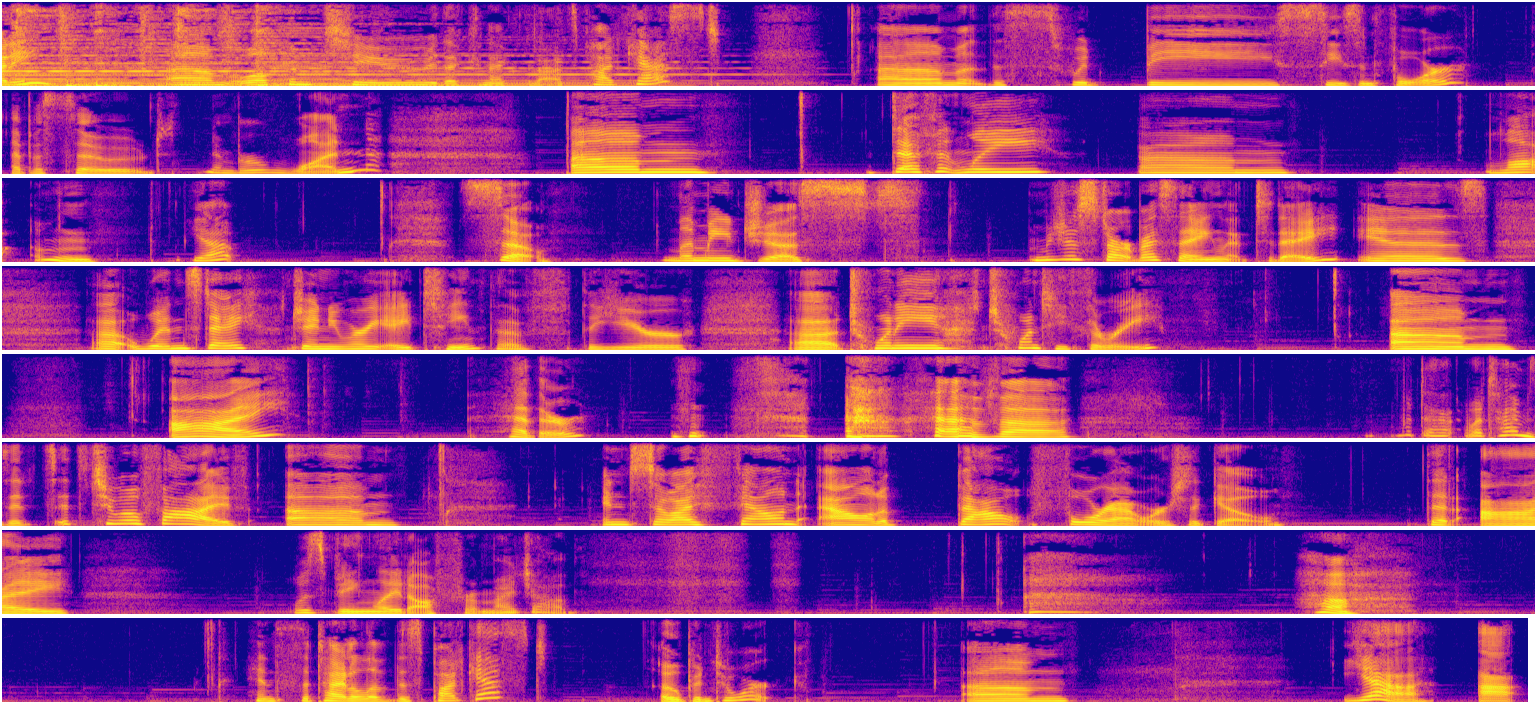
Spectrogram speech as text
everybody. Um, welcome to the Connect the Dots podcast. Um, this would be season four, episode number one. Um, definitely, um, lot. Mm, yep. So, let me just let me just start by saying that today is uh, Wednesday, January 18th of the year uh, 2023. Um, I, Heather, have uh, what what time is it? It's, it's 2:05. Um, and so I found out about four hours ago that I was being laid off from my job. Huh. Hence the title of this podcast, Open to Work. Um yeah, I,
